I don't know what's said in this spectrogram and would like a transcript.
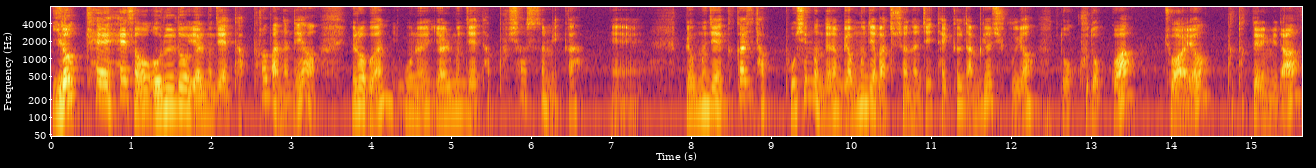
이렇게 해서 오늘도 10문제 다 풀어봤는데요. 여러분 오늘 10문제 다 푸셨습니까? 예. 몇 문제 끝까지 다 보신 분들은 몇 문제 맞추셨는지 댓글 남겨주시고요. 또 구독과 좋아요 부탁드립니다.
